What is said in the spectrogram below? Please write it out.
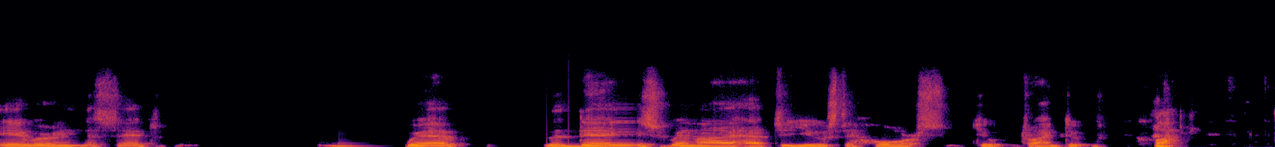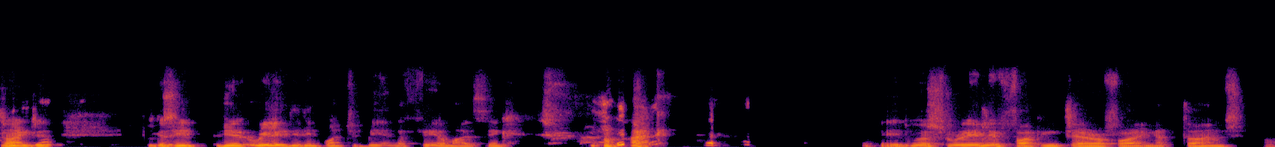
ever in the set were the days when I had to use the horse to trying to like trying to because he, he really didn't want to be in the film, I think. like, it was really fucking terrifying at times.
